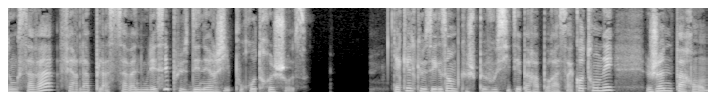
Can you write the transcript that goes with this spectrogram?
Donc ça va faire de la place, ça va nous laisser plus d'énergie pour autre chose. Il y a quelques exemples que je peux vous citer par rapport à ça. Quand on est jeune parent,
